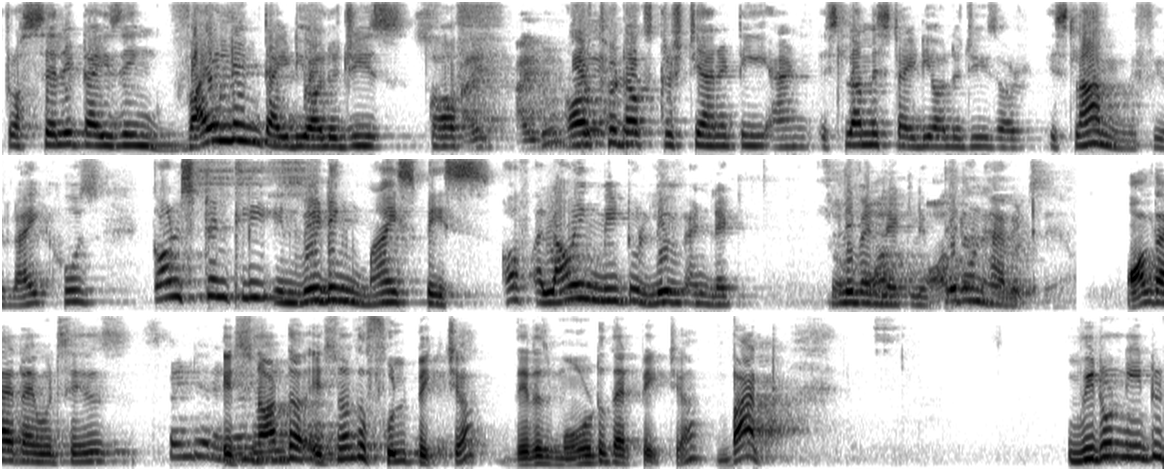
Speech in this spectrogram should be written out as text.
proselytizing violent ideologies of I- I don't Orthodox Christianity and Islamist ideologies or Islam, if you like, who's constantly invading my space of allowing me to live and let live and all- let live. They don't have it. say- All that I would say is Spend your it's not the it's not the full picture. There is more to that picture, but we don't need to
